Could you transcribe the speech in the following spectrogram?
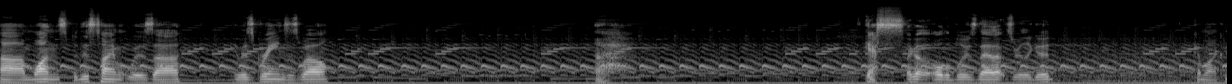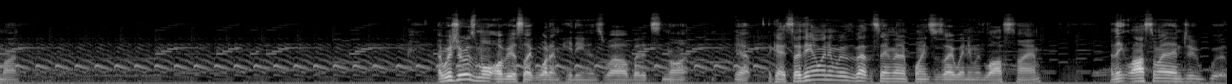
um, ones, but this time it was uh, it was greens as well. Uh, yes, I got all the blues there. That's really good. Come on, come on. I wish it was more obvious like what I'm hitting as well, but it's not. Yeah. Okay, so I think I went in with about the same amount of points as I went in with last time. I think last time I entered, uh,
